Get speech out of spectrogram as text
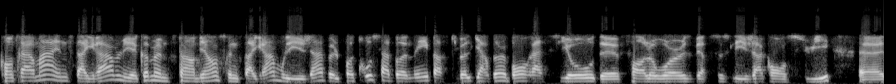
contrairement à Instagram, là, il y a comme une petite ambiance sur Instagram où les gens veulent pas trop s'abonner parce qu'ils veulent garder un bon ratio de followers versus les gens qu'on suit. Euh,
